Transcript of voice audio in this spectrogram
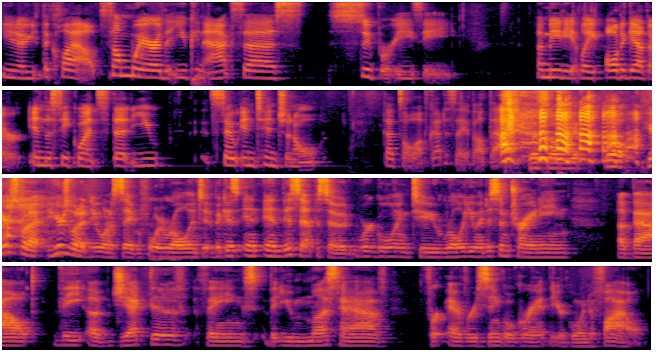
you know the cloud, somewhere that you can access super easy immediately all together in the sequence that you so intentional that's all I've got to say about that. That's all. Get. Well, here's what I here's what I do want to say before we roll into it because in, in this episode we're going to roll you into some training about the objective things that you must have for every single grant that you're going to file.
